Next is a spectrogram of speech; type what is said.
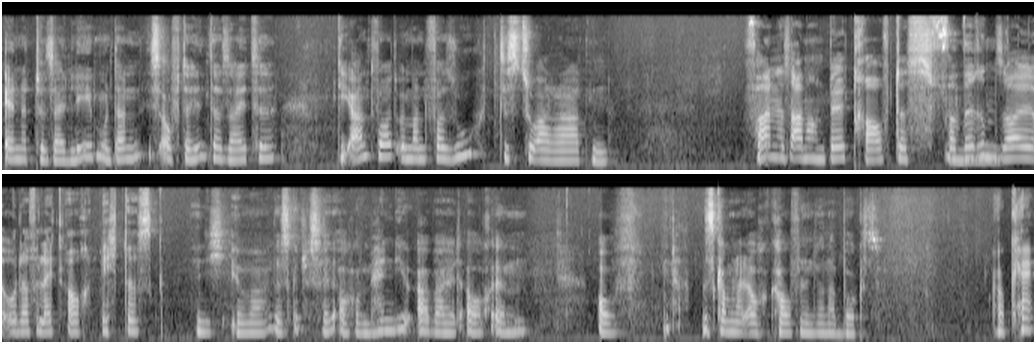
änderte sein Leben und dann ist auf der Hinterseite die Antwort und man versucht es zu erraten. Vorne ist auch noch ein Bild drauf, das verwirren soll oder vielleicht auch echtes. Nicht immer. Das gibt es halt auch auf dem Handy, aber halt auch ähm, auf. Das kann man halt auch kaufen in so einer Box. Okay.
